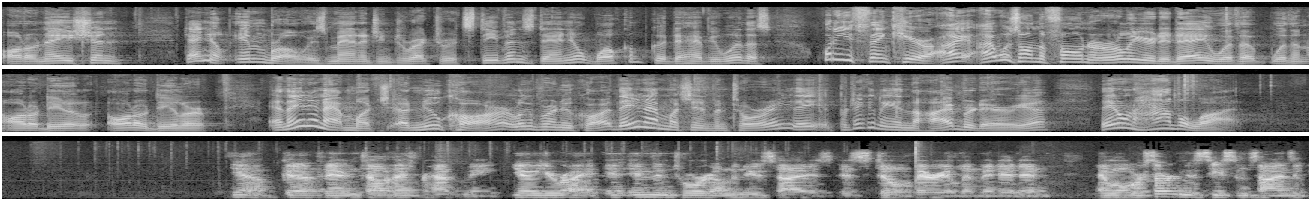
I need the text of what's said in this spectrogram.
AutoNation? Daniel Imbro is managing director at Stephens. Daniel, welcome. Good to have you with us. What do you think here? I, I was on the phone earlier today with a with an auto dealer, auto dealer and they didn't have much a new car looking for a new car. They didn't have much inventory. They particularly in the hybrid area they don't have a lot. Yeah good afternoon Tyler. thanks for having me. You know you're right. Inventory on the new side is, is still very limited. And and while we're starting to see some signs of,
